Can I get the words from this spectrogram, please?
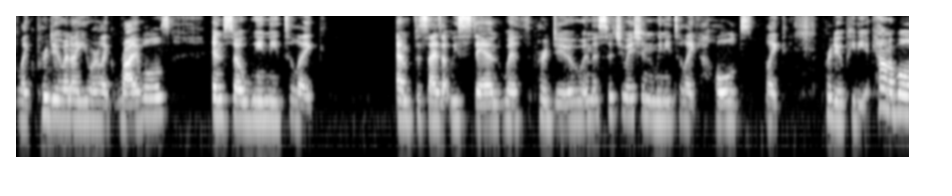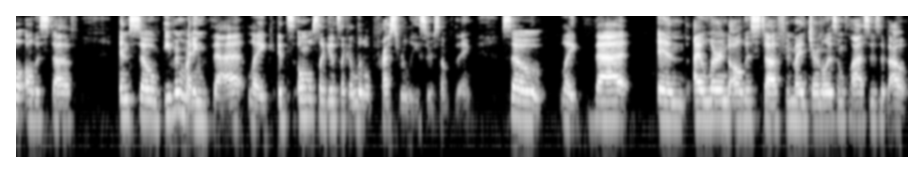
like Purdue and IU are like rivals. And so we need to like emphasize that we stand with Purdue in this situation. We need to like hold like Purdue PD accountable all this stuff. And so even writing that like it's almost like it's like a little press release or something. So like that and i learned all this stuff in my journalism classes about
